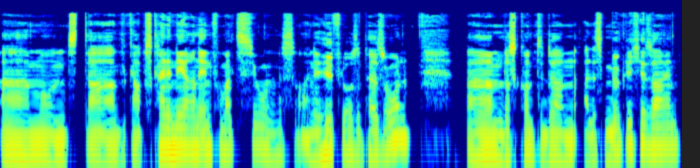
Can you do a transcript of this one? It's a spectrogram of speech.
Ähm, und da gab es keine näheren Informationen. Es war eine hilflose Person. Ähm, das konnte dann alles Mögliche sein.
